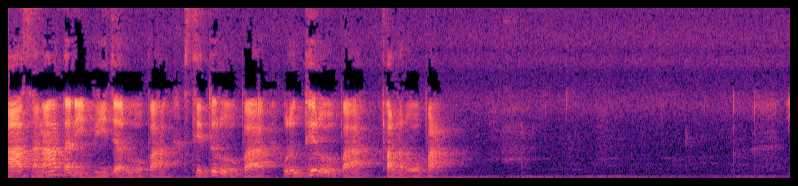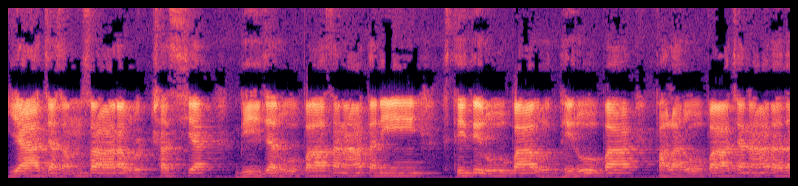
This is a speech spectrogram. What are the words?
ఆ సనాతని బీజరూప స్థితిరూప వృద్ధిరూప ఫలరూప. యా చ సంసార వృక్షస్య బీజరూపా సనాతనీ స్థితిరూపా వృద్ధిరూపా ఫలరూపా చ నారద.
